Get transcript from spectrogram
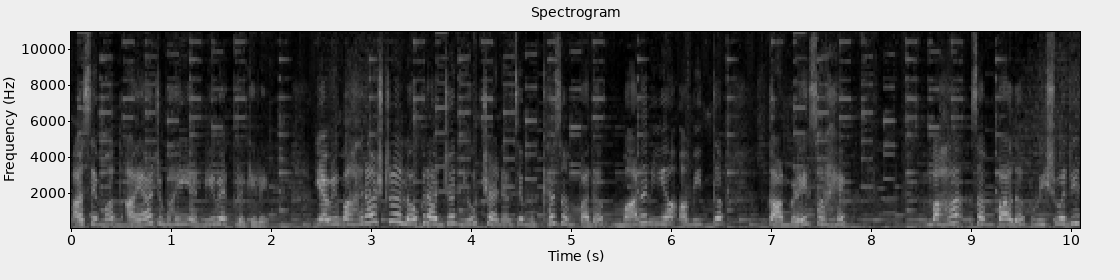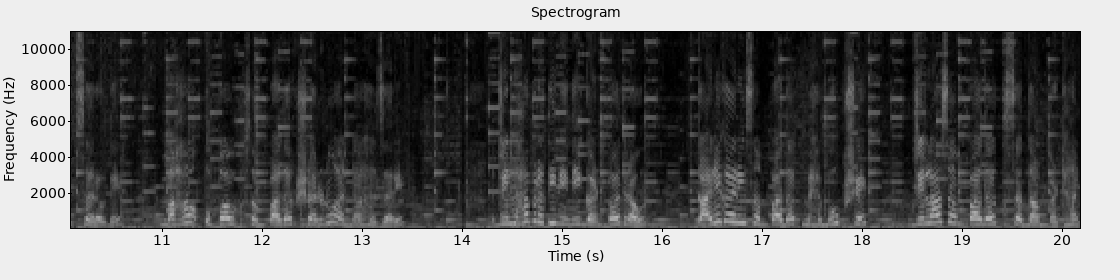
असे मत आयाजभाई यांनी व्यक्त केले. यावेळी महाराष्ट्र लोकराज्य न्यूज चॅनलचे मुख्य संपादक माननीय अमित कांबळे साहेब महासंपादक विश्वजित सरवदे महाउपसंपादक शरणू अण्णा हजारे जिल्हा प्रतिनिधी गणपत राऊत कार्यकारी संपादक मेहबूब शेख जिल्हा संपादक सद्दाम पठाण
